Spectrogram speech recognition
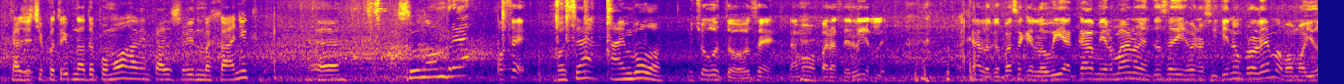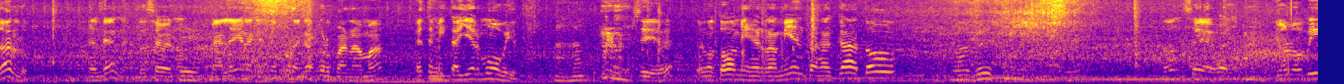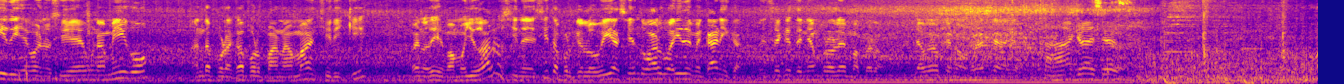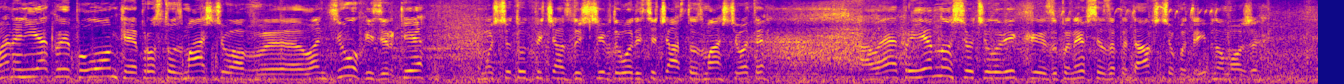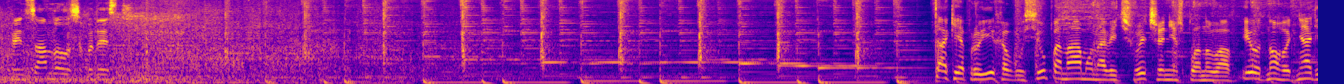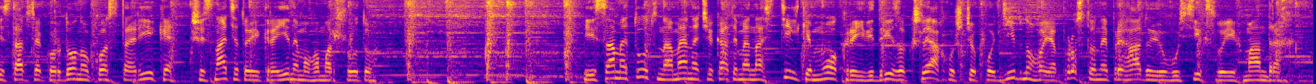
Каже, чи потрібна допомога. Він каже, що він механік. Е, Su nombre? José, José Aimbolo. mucho gusto, José. Estamos para servirle. Acá, lo que pasa es que lo vi acá mi hermano entonces dije, bueno, si tiene un problema, vamos a ayudarlo. ¿Entiendes? Entonces, bueno, Sí. me alegra que esté por acá, por Panamá. Este sí. es mi taller móvil. Ага. Sí, ¿ves? Tengo todas mis herramientas acá, todo. Entonces, bueno, yo lo vi y dije, bueno, si es un amigo, anda por acá por Panamá, en Chiriquí. Bueno, dije, vamos a ayudarlo si necesita, porque lo vi haciendo algo ahí de mecánica. Pensé que tenían problemas, pero ya veo que no, gracias a Dios. Ага, gracias. У мене ніякої поломки, я просто змащував е, ланцюг і зірки, тому що тут під час дощів доводиться часто змащувати. Але приємно, що чоловік зупинився, запитав, що потрібно може. Він сам велосипедист. Так я проїхав усю Панаму навіть швидше, ніж планував, і одного дня дістався кордону Коста-Ріки, 16-ї країни мого маршруту. І саме тут на мене чекатиме настільки мокрий відрізок шляху, що подібного я просто не пригадую в усіх своїх мандрах.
